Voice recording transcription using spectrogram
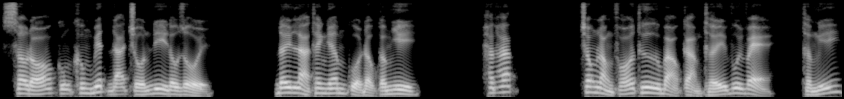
sau đó cũng không biết đã trốn đi đâu rồi. Đây là thanh âm của độc câm nhi. Hắc hắc. Trong lòng phó thư bảo cảm thấy vui vẻ, thầm nghĩ.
